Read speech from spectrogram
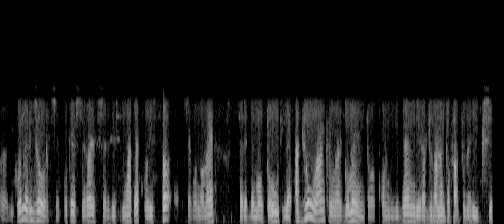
eh, di quelle risorse potessero essere destinate a questo, secondo me sarebbe molto utile. Aggiungo anche un argomento, condividendo il ragionamento fatto da Rixi.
